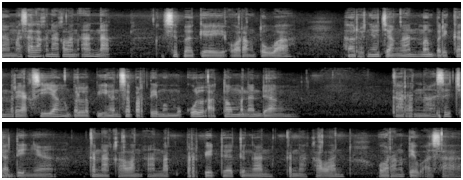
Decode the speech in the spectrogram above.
Nah, masalah kenakalan anak sebagai orang tua harusnya jangan memberikan reaksi yang berlebihan seperti memukul atau menendang. Karena sejatinya kenakalan anak berbeda dengan kenakalan orang dewasa.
